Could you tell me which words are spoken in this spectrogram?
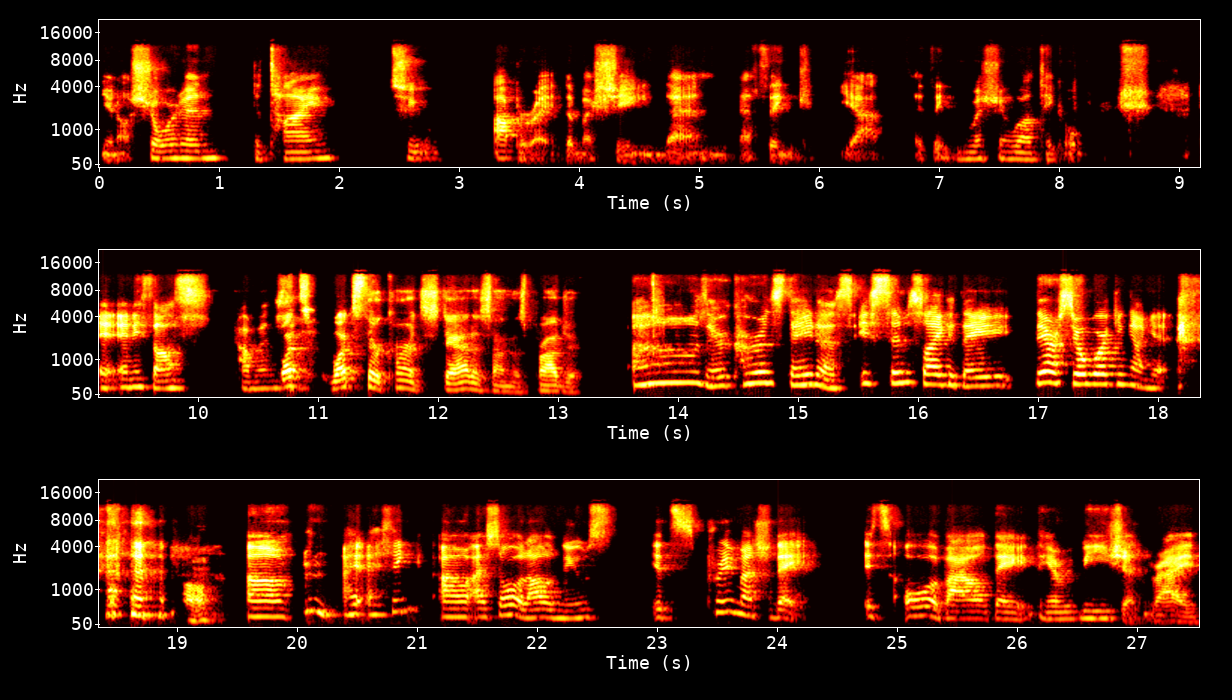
you know shorten the time to operate the machine, then I think yeah, I think machine will take over. Any thoughts, comments? What's what's their current status on this project? Oh, their current status. It seems like they they are still working on it. Oh, Um, I, I think uh, I saw a lot of news. It's pretty much they. It's all about they their vision, right?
